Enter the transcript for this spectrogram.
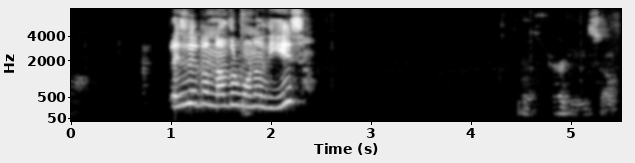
well. Is it another one of these? charging, so.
